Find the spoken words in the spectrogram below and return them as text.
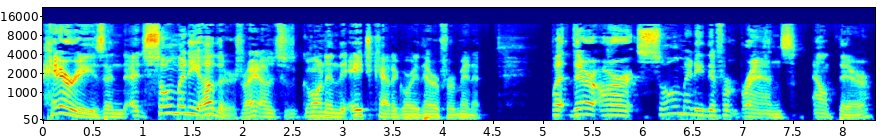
Harry's and, and so many others. Right? I was just going in the H category there for a minute, but there are so many different brands out there,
